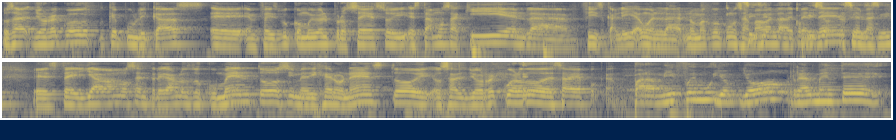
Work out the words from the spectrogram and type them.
O sea, yo recuerdo que publicabas eh, en Facebook cómo iba el proceso y estamos aquí en la fiscalía o en la, no me acuerdo cómo se Sí, llamaba, sí, la, la dependencia. sí, la-. Este, y ya vamos a entregar los documentos y me dijeron esto. Y, o sea, yo recuerdo de esa época. Para mí fue muy. Yo, yo realmente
